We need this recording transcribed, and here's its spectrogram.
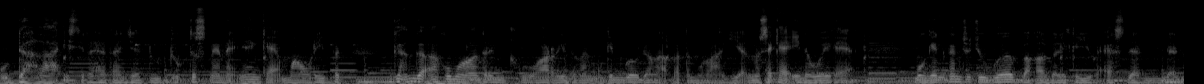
udahlah istirahat aja duduk. Terus neneknya yang kayak mau ribet enggak enggak aku mau anterin keluar gitu kan. Mungkin gue udah nggak ketemu lagi ya. Maksudnya kayak in a way kayak mungkin kan cucu gue bakal balik ke US dan dan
